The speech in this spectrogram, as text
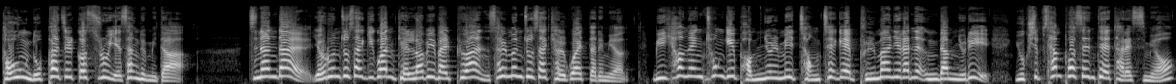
더욱 높아질 것으로 예상됩니다. 지난달 여론조사기관 갤럽이 발표한 설문조사 결과에 따르면 미 현행 총기 법률 및 정책에 불만이라는 응답률이 63%에 달했으며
